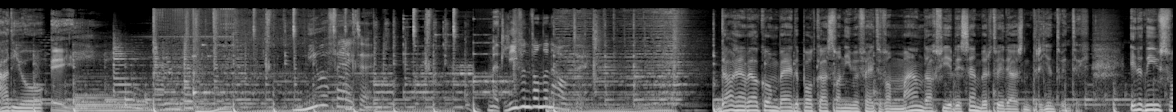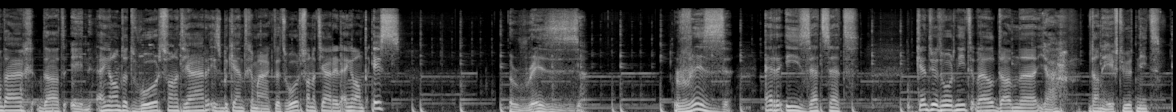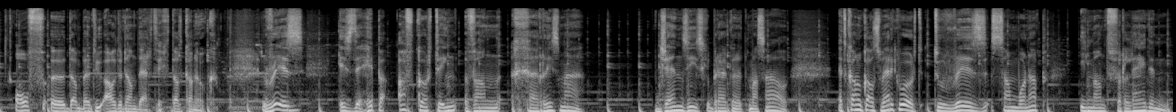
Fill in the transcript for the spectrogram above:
Radio 1. Nieuwe feiten. Met Lieven van den Houten. Dag en welkom bij de podcast van Nieuwe Feiten van maandag 4 december 2023. In het nieuws vandaag dat in Engeland het woord van het jaar is bekendgemaakt. Het woord van het jaar in Engeland is. Riz. Riz. R-I-Z-Z. Kent u het woord niet? Wel, dan, uh, ja, dan heeft u het niet. Of uh, dan bent u ouder dan 30. Dat kan ook. Riz is de hippe afkorting van charisma. Gen Z's gebruiken het massaal. Het kan ook als werkwoord to riz someone up, iemand verleiden.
